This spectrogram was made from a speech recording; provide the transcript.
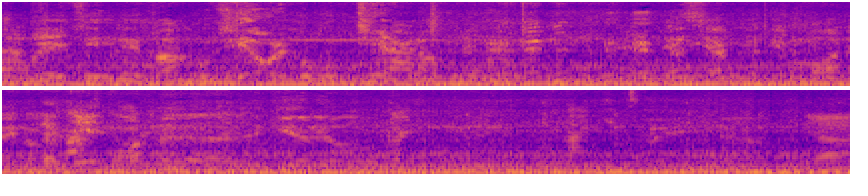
à. mấy chị này toàn uống rượu đấy không uống chè đâu xem cái món này nó Dạ, khác chị. món ở kia đâu cách hai nghìn cây dạ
